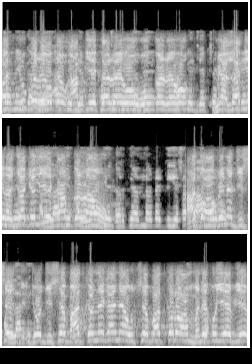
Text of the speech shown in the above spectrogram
बात क्यों कर रहे हो आप ये कर रहे हो वो कर रहे हो? मैं अल्लाह की रजा के लिए काम कर रहा हूँ। घर के अंदर में ये सब हाँ तो आप है ना जिससे जो जिससे बात करने का है ना उससे बात करो। हम मेरे को ये ये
